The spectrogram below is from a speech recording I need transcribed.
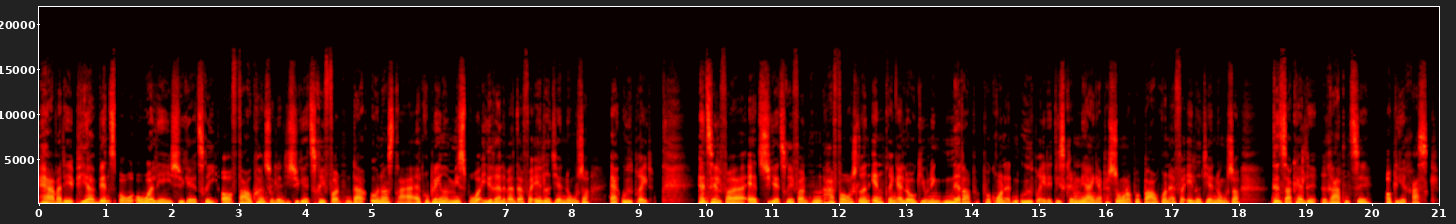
Her var det Per Vensborg, overlæge i psykiatri og fagkonsulent i Psykiatrifonden, der understreger, at problemet med misbrug af irrelevante og forældede diagnoser er udbredt. Han tilføjer, at Psykiatrifonden har foreslået en ændring af lovgivningen netop på grund af den udbredte diskriminering af personer på baggrund af forældede diagnoser. Den såkaldte retten til at blive rask.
